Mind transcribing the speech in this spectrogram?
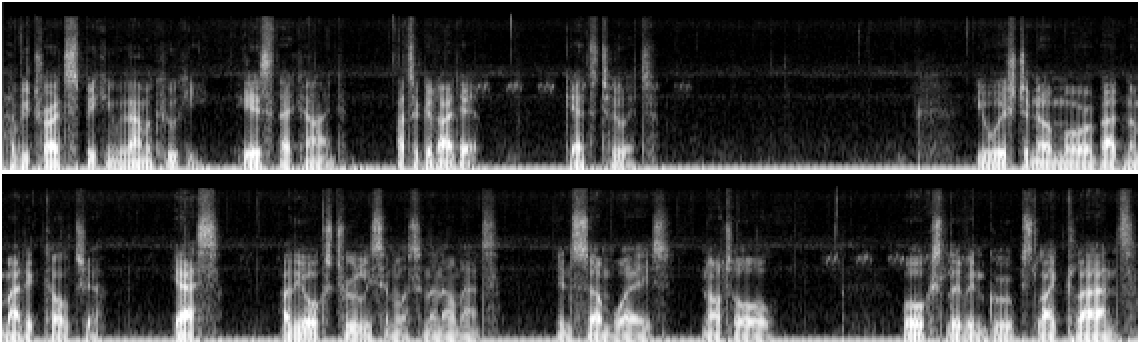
Have you tried speaking with Amakuki? He is their kind. That's a good idea. Get to it. You wish to know more about nomadic culture? Yes. Are the orcs truly similar to the nomads? In some ways, not all. Orcs live in groups like clans,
